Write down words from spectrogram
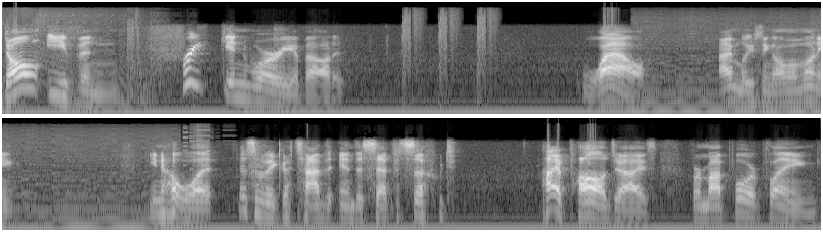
Don't even freaking worry about it. Wow. I'm losing all my money. You know what? This will be a good time to end this episode. I apologize for my poor playing.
